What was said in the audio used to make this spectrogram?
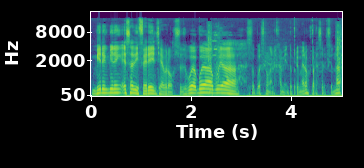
Miren, miren esa diferencia, bros. Voy a, voy a, voy a, voy a hacer un alejamiento primero para seleccionar.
